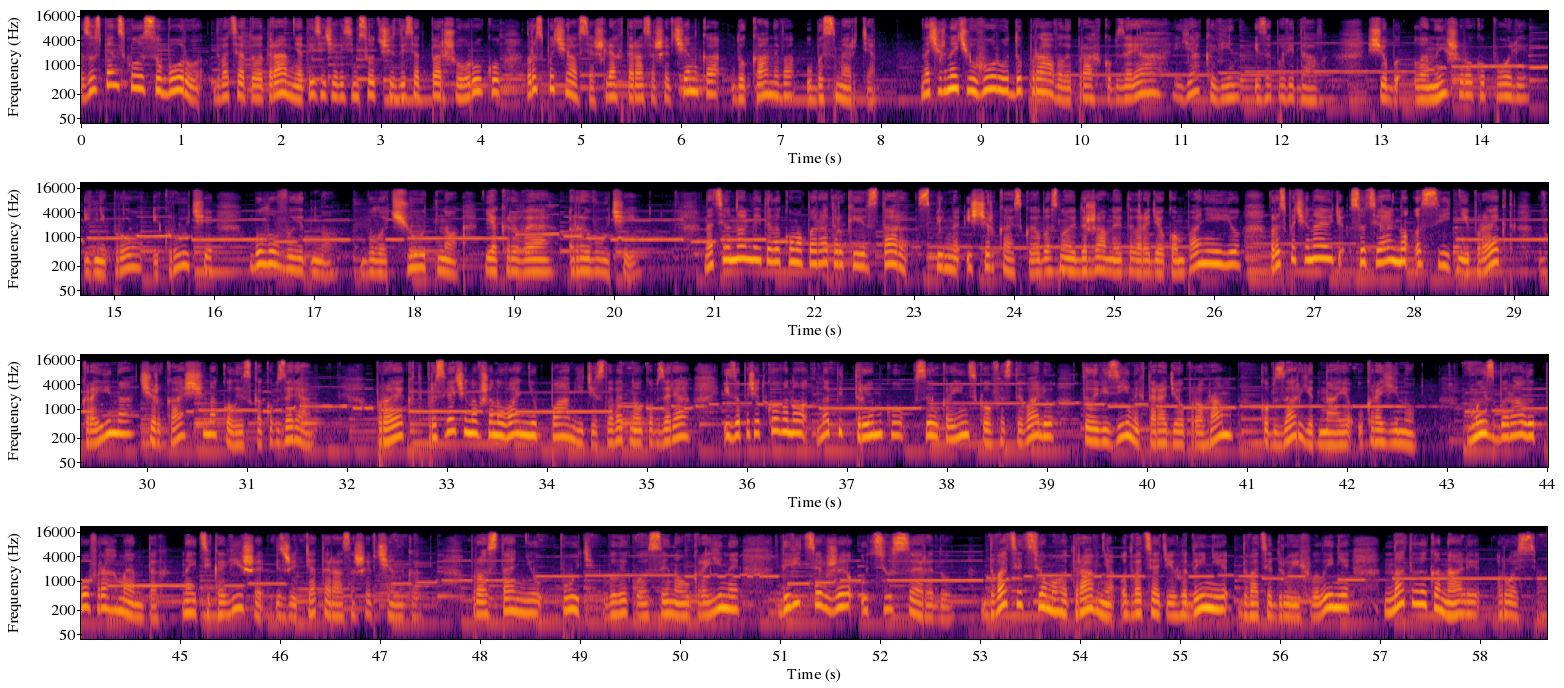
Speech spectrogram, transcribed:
З Успенського собору 20 травня 1861 року розпочався шлях Тараса Шевченка до Канева у безсмертя. На Чернечу гору доправили прах Кобзаря, як він і заповідав, щоб лани широкополі, і Дніпро, і кручі було видно, було чутно, як реве ревучий. Національний телеком-оператор Київстар спільно із Черкаською обласною державною телерадіокомпанією розпочинають соціально-освітній проект Вкраїна Черкащина Колиска Кобзаря. Проект присвячено вшануванню пам'яті славетного кобзаря і започатковано на підтримку всеукраїнського фестивалю телевізійних та радіопрограм Кобзар єднає Україну. Ми збирали по фрагментах найцікавіше із життя Тараса Шевченка. Про останню путь великого сина України дивіться вже у цю середу, 27 травня о 20 годині 22 хвилині на телеканалі Рось.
